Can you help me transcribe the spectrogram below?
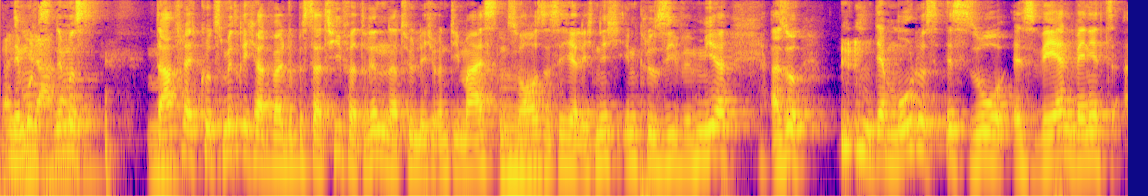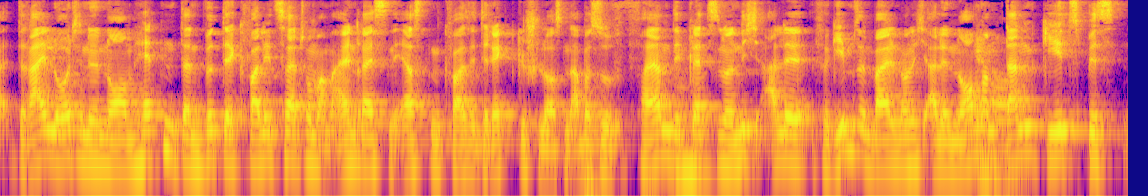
Ähm, nimm uns, nimm uns da vielleicht kurz mit, Richard, weil du bist da tiefer drin natürlich und die meisten mhm. zu Hause sicherlich nicht, inklusive mir. Also der Modus ist so, es wären, wenn jetzt drei Leute eine Norm hätten, dann wird der Quali-Zeitraum am 31.01. quasi direkt geschlossen. Aber sofern die mhm. Plätze noch nicht alle vergeben sind, weil noch nicht alle Normen genau. haben, dann geht's bis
